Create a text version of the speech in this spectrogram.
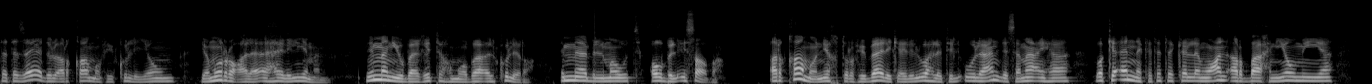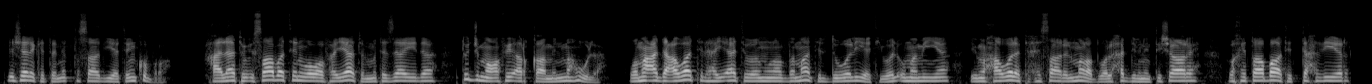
تتزايد الأرقام في كل يوم يمر على أهالي اليمن ممن يباغتهم وباء الكوليرا إما بالموت أو بالإصابة. أرقام يخطر في بالك للوهلة الأولى عند سماعها وكأنك تتكلم عن أرباح يومية لشركة اقتصادية كبرى. حالات إصابة ووفيات متزايدة تجمع في أرقام مهولة. ومع دعوات الهيئات والمنظمات الدولية والأممية لمحاولة حصار المرض والحد من انتشاره وخطابات التحذير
